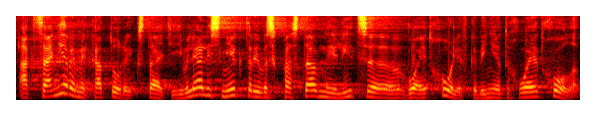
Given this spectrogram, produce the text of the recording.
акционерами которой, кстати, являлись некоторые высокопоставленные лица в Уайт-Холле, в кабинетах Уайт-Холла.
